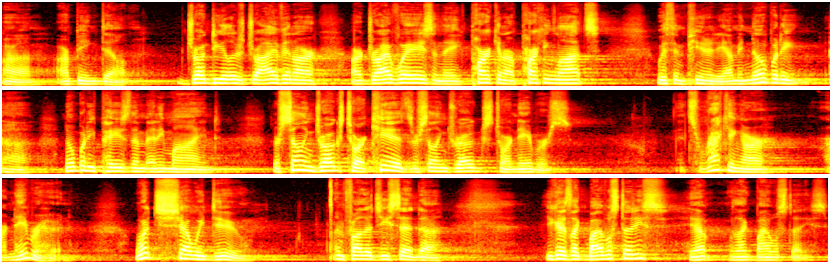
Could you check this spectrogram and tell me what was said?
uh, are being dealt. Drug dealers drive in our, our driveways and they park in our parking lots with impunity. I mean, nobody, uh, nobody pays them any mind. They're selling drugs to our kids, they're selling drugs to our neighbors. It's wrecking our, our neighborhood. What shall we do? And Father G said, uh, You guys like Bible studies? Yep, we like Bible studies.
